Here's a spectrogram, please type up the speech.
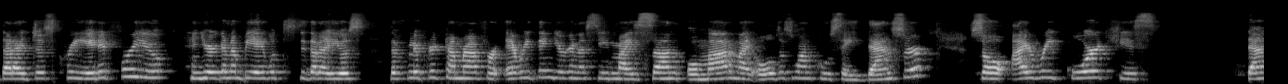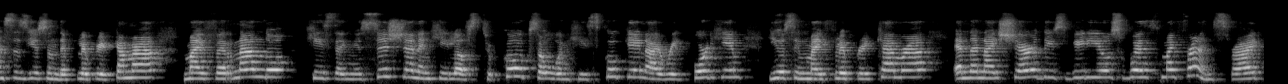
that I just created for you. And you're gonna be able to see that I use the Flipgrid camera for everything. You're gonna see my son, Omar, my oldest one, who's a dancer. So I record his dances using the Flipgrid camera. My Fernando, he's a musician and he loves to cook. So when he's cooking, I record him using my Flipgrid camera. And then I share these videos with my friends, right?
